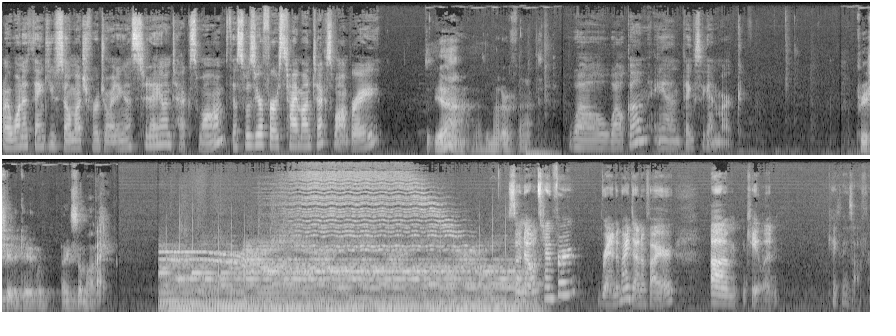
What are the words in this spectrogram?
I want to thank you so much for joining us today on Tech Swamp. This was your first time on Tech Swamp, right? Yeah, as a matter of fact. Well, welcome and thanks again, Mark. Appreciate it, Caitlin. Thanks so much. Bye. So now it's time for random identifier. Um, Caitlin, kick things off for us.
